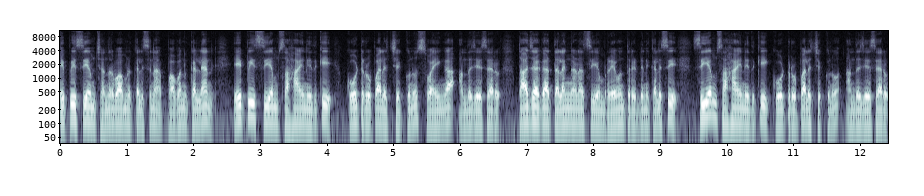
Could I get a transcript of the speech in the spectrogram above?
ఏపీ సీఎం చంద్రబాబును కలిసిన పవన్ కళ్యాణ్ ఏపీ సీఎం సహాయ నిధికి కోటి రూపాయల చెక్కును స్వయంగా అందజేశారు. తాజాగా తెలంగాణ సీఎం రేవంత్ రెడ్డిని కలిసి సీఎం సహాయ నిధికి కోటి రూపాయల చెక్కును అందజేశారు.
